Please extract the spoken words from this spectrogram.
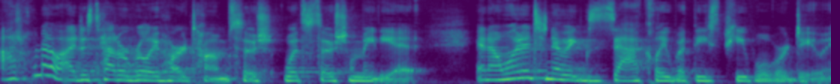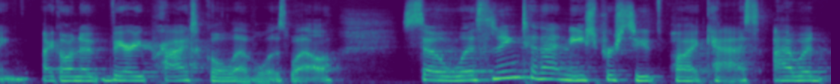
I don't know. I just had a really hard time social, with social media, and I wanted to know exactly what these people were doing, like on a very practical level as well. So, listening to that Niche Pursuits podcast, I would,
